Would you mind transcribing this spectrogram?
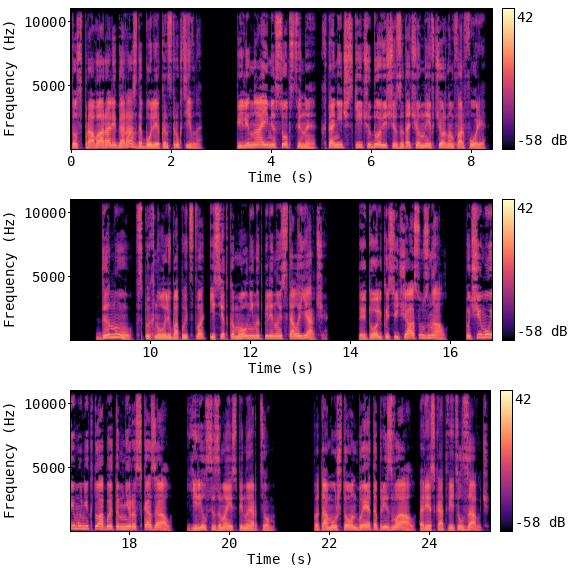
то справа орали гораздо более конструктивно. Пелена ими собственная, хтонические чудовища, заточенные в черном фарфоре. Да ну, вспыхнуло любопытство, и сетка молний над пеленой стала ярче. «Ты только сейчас узнал? Почему ему никто об этом не рассказал?» — ярился за моей спиной Артем. «Потому что он бы это призвал», — резко ответил Завуч.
